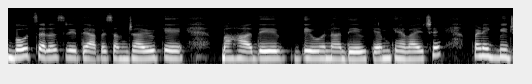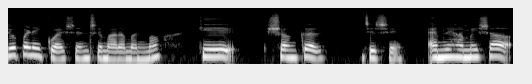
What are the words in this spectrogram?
બહુ જ સરસ રીતે આપે સમજાવ્યું કે મહાદેવ દેવોના દેવ કેમ કહેવાય છે. પણ એક બીજો પણ એક ક્વેશ્ચન છે મારા મનમાં કે શંકર જે છે એમને હંમેશા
